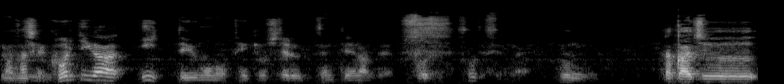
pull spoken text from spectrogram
うんまあ確かにクオリティがいいっていうものを提供してる前提なんで。そうです。そうですよね。うん。だから外注、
